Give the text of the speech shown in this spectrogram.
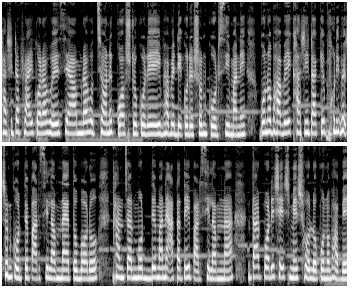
খাসিটা ফ্রাই করা হয়েছে, আমরা হচ্ছে অনেক কষ্ট করে এইভাবে ডেকোরেশন করছি মানে কোনোভাবেই খাসিটাকে পরিবেশন করতে পারছিলাম না এত বড়। খাঞ্চার মধ্যে মানে আটাতেই পারছিলাম না। তারপরে শেষমেশ হলো কোনোভাবে।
